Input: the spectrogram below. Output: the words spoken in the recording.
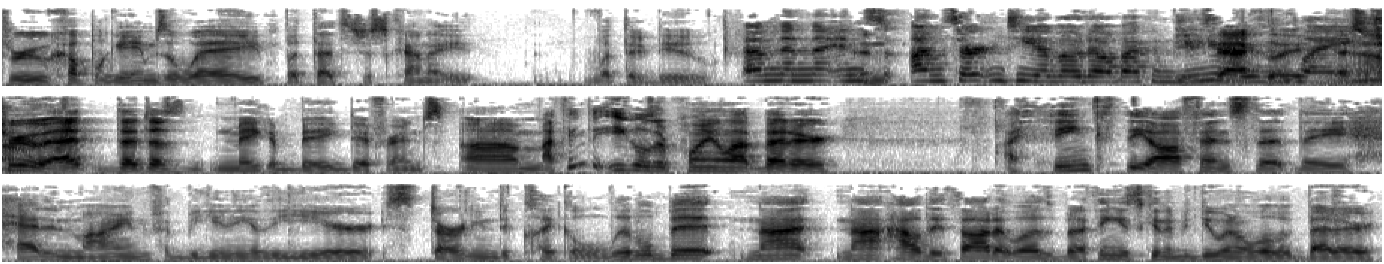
threw a couple games away, but that's just kind of what they do. And then the ins- And- uncertainty of Odell Beckham Jr. who's Exactly, been playing. that's true. That that does make a big difference. Um, I think the Eagles are playing a lot better. I think the offense that they had in mind for the beginning of the year is starting to click a little bit. Not not how they thought it was, but I think it's going to be doing a little bit better.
